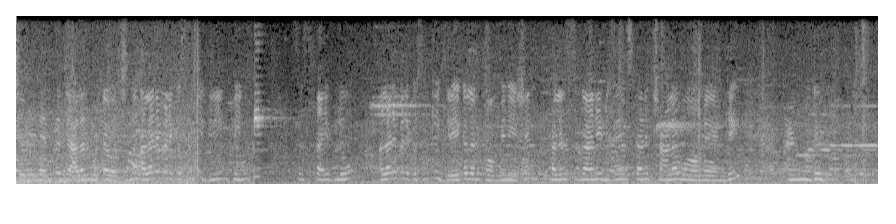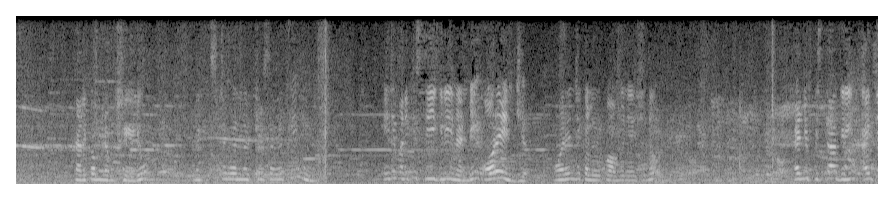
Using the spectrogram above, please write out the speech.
చూడండి ఎంత జాలర్ బుట్ట వచ్చిందో. అలానే మనకి వచ్చరికి గ్రీన్ పింక్ స్కై బ్లూ అలానే మనకి వచ్చరికి గ్రే కలర్ కాంబినేషన్ కలర్స్ కానీ డిజైన్స్ కానీ చాలా బాగున్నాయండి. అండ్ కనకంబరం షేడు నెక్స్ట్ వన్ వచ్చేసరికి ఇది మనకి సీ గ్రీన్ అండి. Orange orange colour combination and పిస్తా గ్రీన్ అయితే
